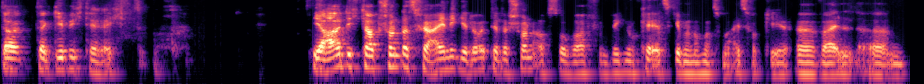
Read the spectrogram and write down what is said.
Da, da gebe ich dir recht. Ja, und ich glaube schon, dass für einige Leute das schon auch so war, von wegen, okay, jetzt gehen wir nochmal zum Eishockey, äh, weil ähm,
